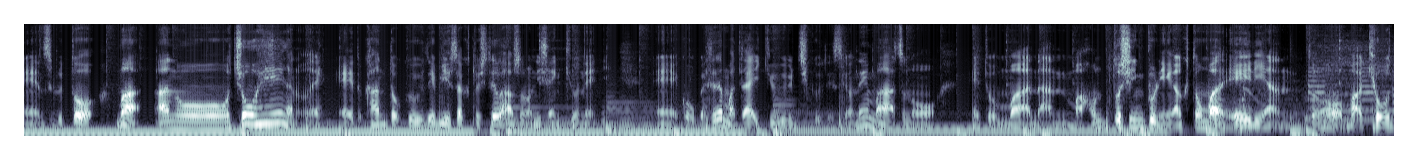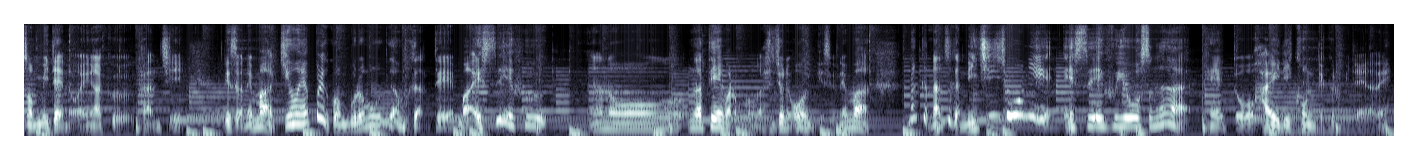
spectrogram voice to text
えー、すると、まあ、あのー、長編映画のね、えー、と監督デビュー作としては、その2009年に、えー、公開された、まあ、第9地区ですよね。まあ、その、えっと、まあ、なん、まあ、ほんとシンプルに描くと、まあ、エイリアンとの、まあ、共存みたいのを描く感じですよね。まあ、基本やっぱりこのブロムガンプさんって、まあ、SF、あのー、がテーマのものが非常に多いんですよね。まあ、なんか、なんつうか、日常に SF 要素が、えっ、と、入り込んでくるみたいなね、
